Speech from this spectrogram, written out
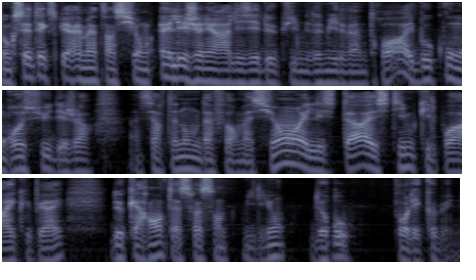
Donc cette expérimentation, elle est généralisée depuis 2023 et beaucoup ont reçu déjà un certain nombre d'informations et l'État estime qu'il pourra récupérer de 40 à 60 millions d'euros pour les communes.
